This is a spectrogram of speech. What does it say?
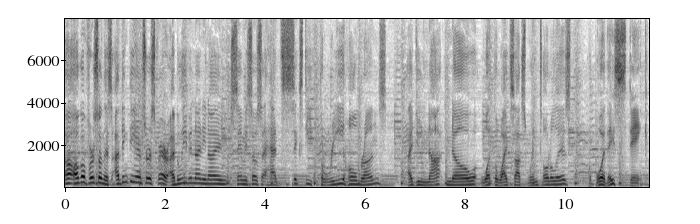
I'll go first on this. I think the answer is fair. I believe in 99, Sammy Sosa had 63 home runs. I do not know what the White Sox win total is, but boy, they stink.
